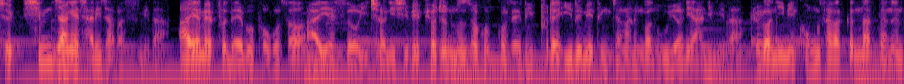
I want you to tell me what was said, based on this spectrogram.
즉 심장에 자리 잡았습니다. IMF 내부 보고서 ISO 2022 표준 문서 곳곳에 리플의 이름이 등장하는 건 우연이 아닙니다. 그건 이미 공사가 끝났다는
